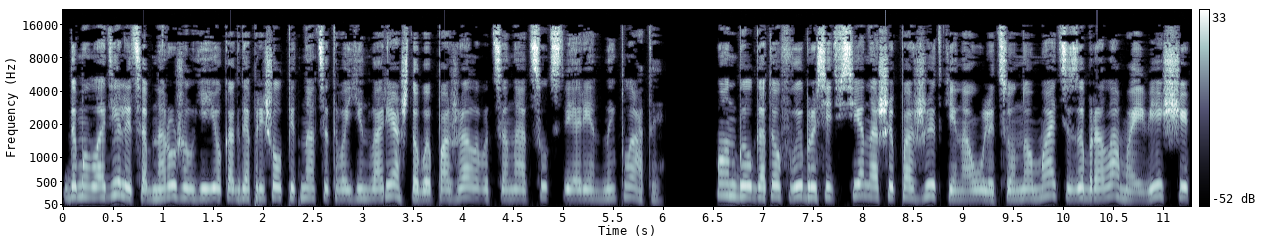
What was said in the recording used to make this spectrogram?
Домовладелец обнаружил ее, когда пришел 15 января, чтобы пожаловаться на отсутствие арендной платы. Он был готов выбросить все наши пожитки на улицу, но мать забрала мои вещи,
